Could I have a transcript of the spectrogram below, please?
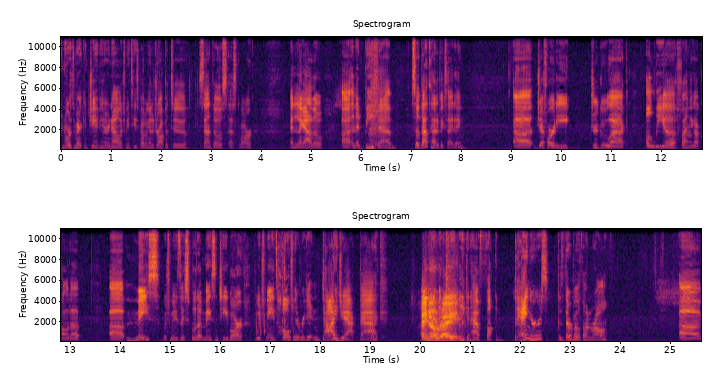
North American champion right now, which means he's probably gonna drop it to Santos Escobar and Legado, uh, and then BFAB. So that's kind of exciting. Uh, Jeff Hardy, Drew Gulak, Aliyah finally got called up. Uh, Mace, which means they split up Mace and T-Bar, which means hopefully we're getting Dijak back. I know, Him right? Lee can have fucking bangers because they're both on Raw. Um,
